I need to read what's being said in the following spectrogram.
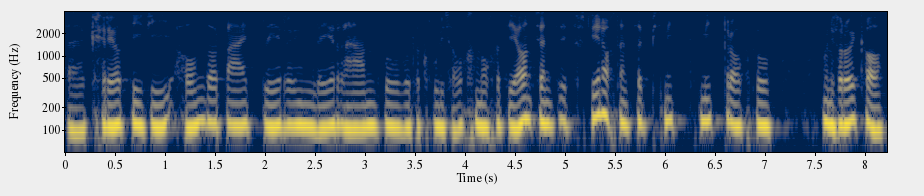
äh, kreative Handarbeitslehrerinnen und Lehrer haben, die wo da coole Sachen machen. Ja, und sie haben jetzt auf die Weihnacht haben sie etwas mit, mitgebracht, wo, wo ich Freude hatte.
